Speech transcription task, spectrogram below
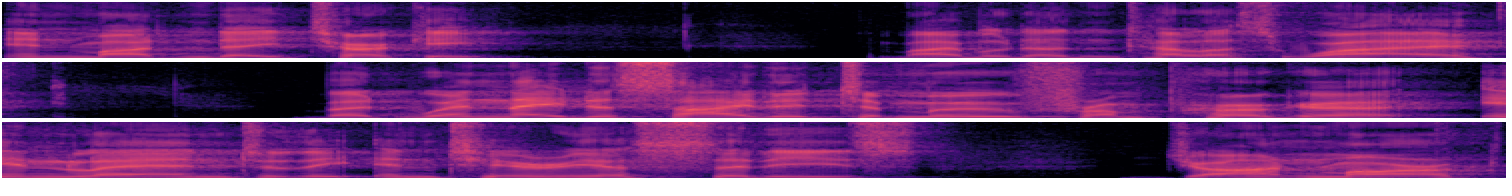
in modern day Turkey. The Bible doesn't tell us why, but when they decided to move from Perga inland to the interior cities, John Mark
